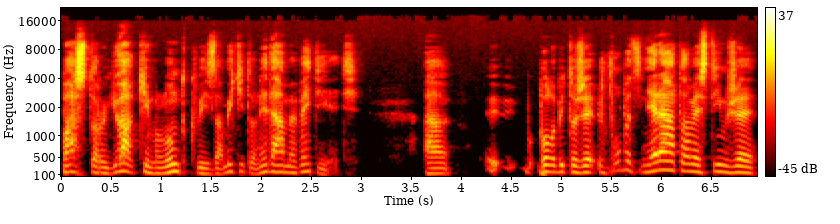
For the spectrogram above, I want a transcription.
pastor Joachim Lundqvist a my ti to nedáme vedieť. A e, bolo by to, že vôbec nerátame s tým, že,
